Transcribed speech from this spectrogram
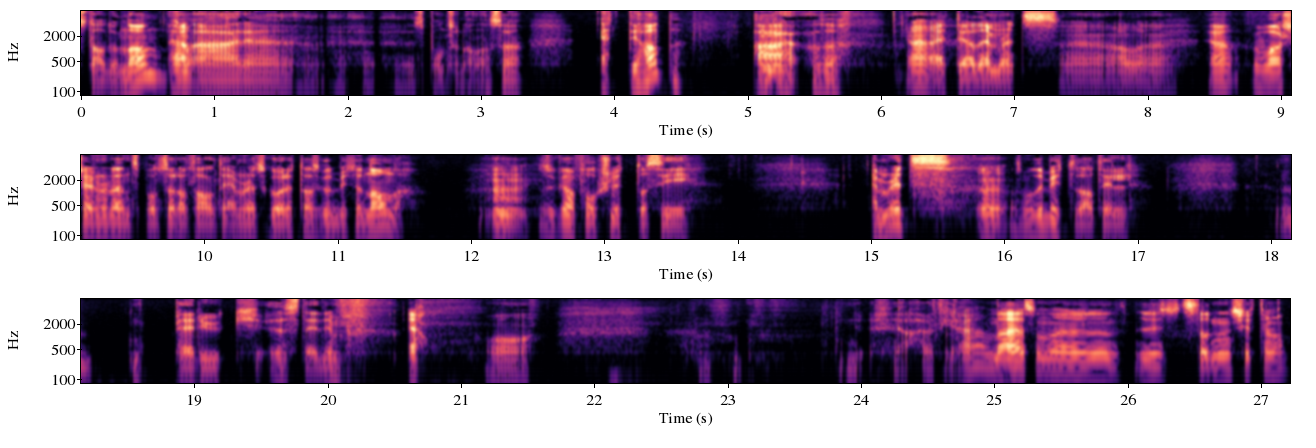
stadionnavn som er eh, sponsornavn. Altså Etihad er altså Ja, Etihad, Emirates, eh, alle Ja, Hva skjer når den sponsoravtalen til Emirates går ut? Da skal du bytte navn, da. mm, Så skal folk slutte å si Emirates. mm. Og så må de bytte da til Peruk Stadium. Ja. Og Ja, jeg vet ikke. Ja, det er jo sånn eh, stadion skifter navn.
